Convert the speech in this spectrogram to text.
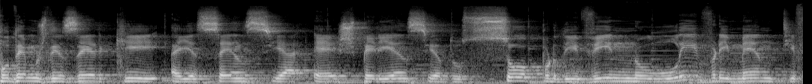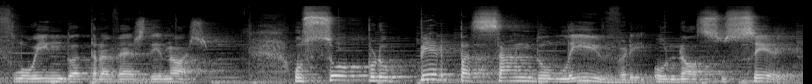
Podemos dizer que a essência é a experiência do sopro divino livremente fluindo através de nós. O sopro perpassando livre o nosso ser.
